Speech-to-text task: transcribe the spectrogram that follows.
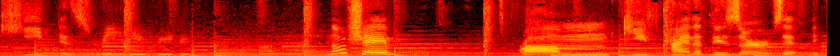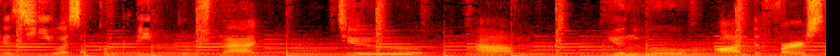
Keith is really, really No shame. Um, Keith kind of deserves it because he was a complete douchebag to um, Yunwoo on the first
